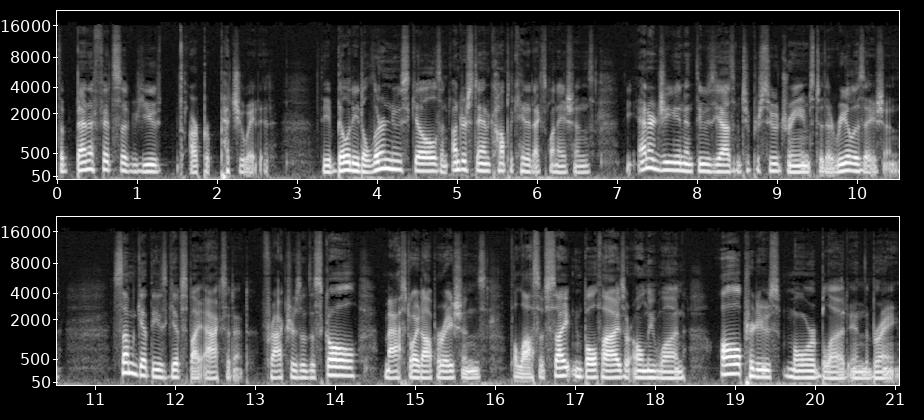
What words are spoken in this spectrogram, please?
the benefits of youth are perpetuated. The ability to learn new skills and understand complicated explanations, the energy and enthusiasm to pursue dreams to their realization. Some get these gifts by accident fractures of the skull, mastoid operations, the loss of sight in both eyes or only one, all produce more blood in the brain.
